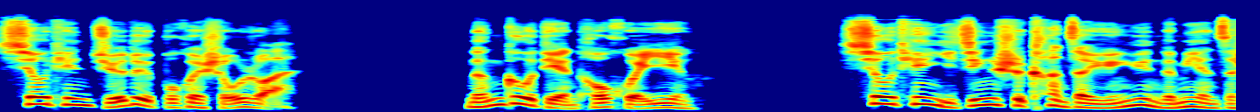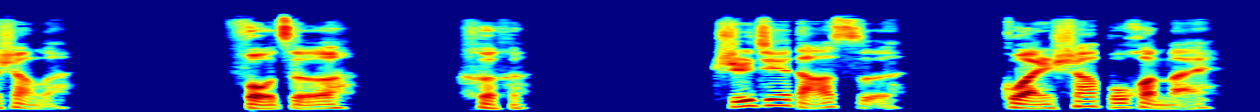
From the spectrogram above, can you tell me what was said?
萧天绝对不会手软，能够点头回应。萧天已经是看在云云的面子上了，否则，呵呵，直接打死，管杀不换埋。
